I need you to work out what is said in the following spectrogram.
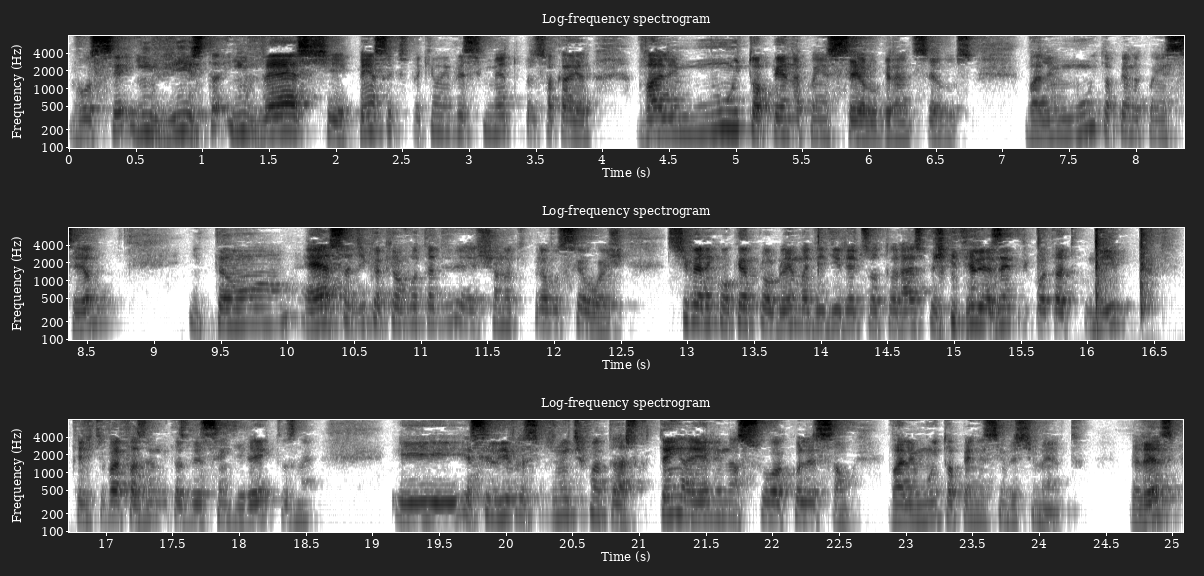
você invista, investe, pensa que isso aqui é um investimento para sua carreira. Vale muito a pena conhecê-lo, Grande Celus. Vale muito a pena conhecê-lo. Então, é essa dica que eu vou estar deixando aqui para você hoje. Se tiverem qualquer problema de direitos autorais, por gentileza, entre em contato comigo, que a gente vai fazendo muitas vezes sem direitos, né? E esse livro é simplesmente fantástico. Tenha ele na sua coleção. Vale muito a pena esse investimento. Beleza?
